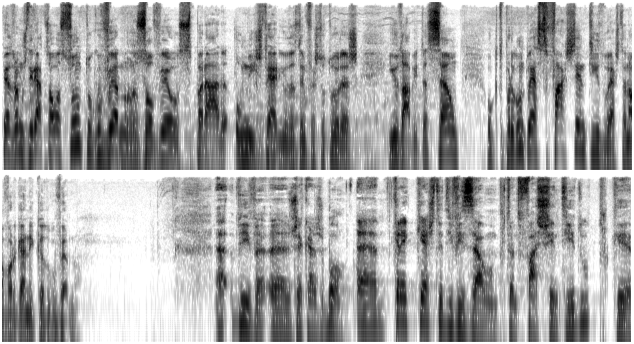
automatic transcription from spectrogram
Pedro, vamos direto ao assunto. O Governo resolveu separar o Ministério das Infraestruturas e o da Habitação. O que te pergunto é se faz sentido esta nova orgânica do Governo. Uh, viva, uh, José Carlos. Bom, uh, creio que esta divisão, portanto, faz sentido, porque,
